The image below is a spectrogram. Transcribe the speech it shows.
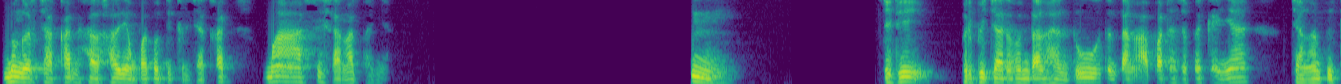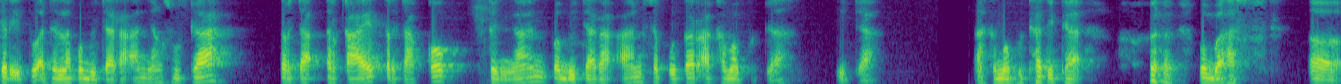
Mengerjakan hal-hal yang patut dikerjakan masih sangat banyak. Hmm. Jadi berbicara tentang hantu, tentang apa dan sebagainya, Jangan pikir itu adalah pembicaraan yang sudah terca terkait, tercakup dengan pembicaraan seputar agama Buddha. Tidak. Agama Buddha tidak membahas uh,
